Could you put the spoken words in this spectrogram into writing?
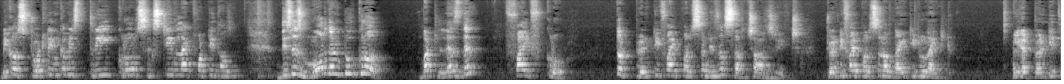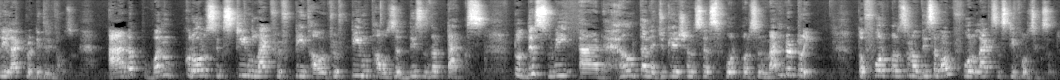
Because total income is 3 crore 16 lakh 40,000. This is more than 2 crore, but less than 5 crore. So 25% is a surcharge rate. 25% of 90 to 92. We'll get 23 lakh 23,000. Add up 1 crore 16 lakh 50,000 15,000. This is the tax to this we add health and education cess 4% mandatory. So 4% of this amount 4 lakh 64 600.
